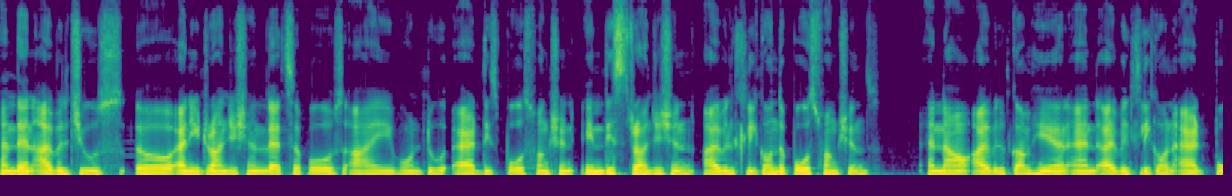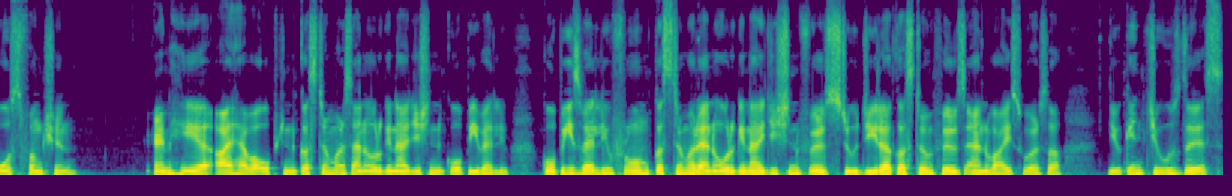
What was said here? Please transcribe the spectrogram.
and then i will choose uh, any transition. Let's suppose i want to add this post function in this transition. I will click on the post functions. And now i will come here and i will click on add post function. And here I have a option customers and organization copy value. Copies value from customer and organization fields to Jira custom fields and vice versa. You can choose this.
